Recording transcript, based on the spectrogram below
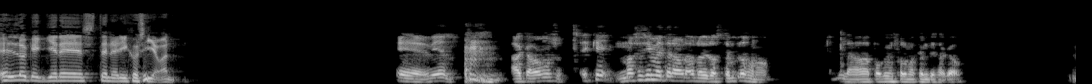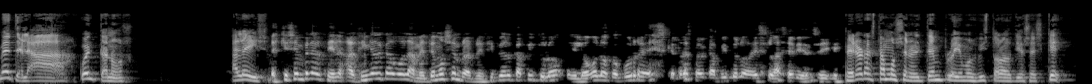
él lo que quiere es tener hijos y llevan. eh, bien acabamos es que no sé si meter ahora lo de los templos o no la poca información que he sacado Métela, cuéntanos. Aleix, Es que siempre al fin, al fin y al cabo la metemos siempre al principio del capítulo y luego lo que ocurre es que el resto del capítulo es la serie en sí. pero ahora estamos en el templo y hemos visto a los dioses. ¿Qué,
